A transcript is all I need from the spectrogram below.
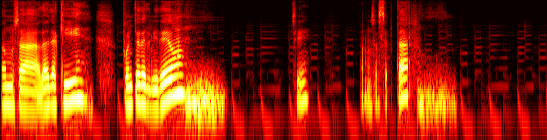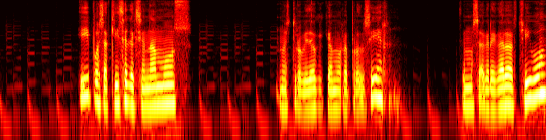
Vamos a darle aquí fuente del video. ¿Sí? Vamos a aceptar. Y pues aquí seleccionamos nuestro video que queremos reproducir. Hacemos agregar archivo.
